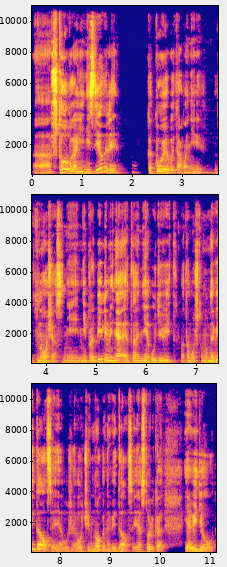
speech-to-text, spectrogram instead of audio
Э, что бы они ни сделали, какое бы там они дно сейчас не, не пробили, меня это не удивит, потому что ну, навидался я уже, очень много навидался. Я столько, я видел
